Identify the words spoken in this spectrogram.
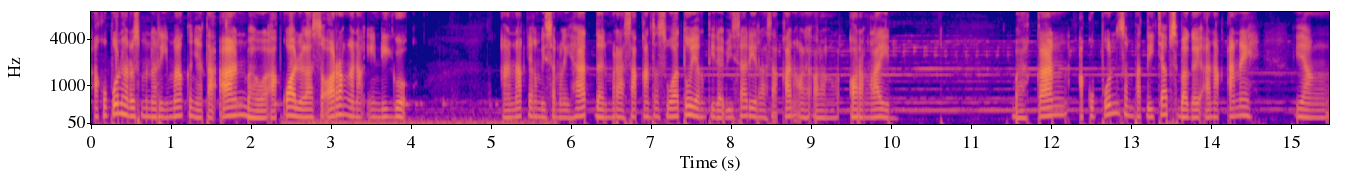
aku pun harus menerima kenyataan bahwa aku adalah seorang anak indigo anak yang bisa melihat dan merasakan sesuatu yang tidak bisa dirasakan oleh orang orang lain. Bahkan aku pun sempat dicap sebagai anak aneh yang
